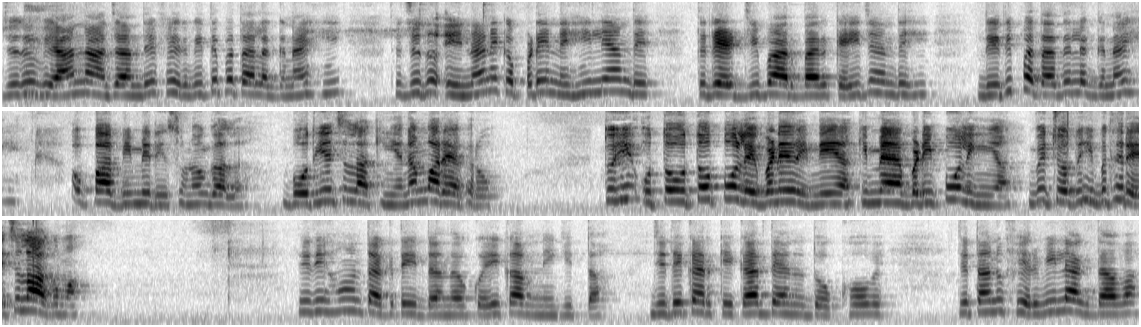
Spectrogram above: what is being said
ਜਦੋਂ ਵਿਆਹ ਨਾ ਜਾਂਦੇ ਫਿਰ ਵੀ ਤੇ ਪਤਾ ਲੱਗਣਾ ਹੀ। ਤੇ ਜਦੋਂ ਇਹਨਾਂ ਨੇ ਕੱਪੜੇ ਨਹੀਂ ਲਿਆਂਦੇ ਤੇ ਡੈਡ ਜੀ ਬਾਰ-ਬਾਰ ਕਹੀ ਜਾਂਦੇ ਸੀ ਦੀਦੀ ਪਤਾ ਤੇ ਲੱਗਣਾ ਹੀ। ਉਹ ਭਾਬੀ ਮੇਰੀ ਸੁਣੋ ਗੱਲ ਬਹੁਤੀਆਂ ਚਲਾਕੀਆਂ ਨਾ ਮਾਰਿਆ ਕਰੋ। ਤੁਸੀਂ ਉਤੋਂ ਉਤੋਂ ਭੋਲੇ ਬਣੇ ਰਹਿੰਦੇ ਆ ਕਿ ਮੈਂ ਬੜੀ ਭੋਲੀ ਆ ਵਿੱਚੋਂ ਤੁਸੀਂ ਬਥੇਰੇ ਚਲਾਕ ਵਾਂ। ਦੀਦੀ ਹੁਣ ਤੱਕ ਤੇ ਇਦਾਂ ਦਾ ਕੋਈ ਕੰਮ ਨਹੀਂ ਕੀਤਾ ਜਿਹਦੇ ਕਰਕੇ ਘਰਦਿਆਂ ਨੂੰ ਦੁੱਖ ਹੋਵੇ। ਜੇ ਤੁਹਾਨੂੰ ਫਿਰ ਵੀ ਲੱਗਦਾ ਵਾ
